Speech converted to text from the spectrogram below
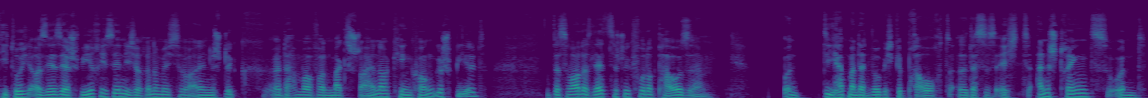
die durchaus sehr, sehr schwierig sind. Ich erinnere mich so an ein Stück, äh, da haben wir von Max Steiner King Kong gespielt. Das war das letzte Stück vor der Pause. Und die hat man dann wirklich gebraucht. Also das ist echt anstrengend und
